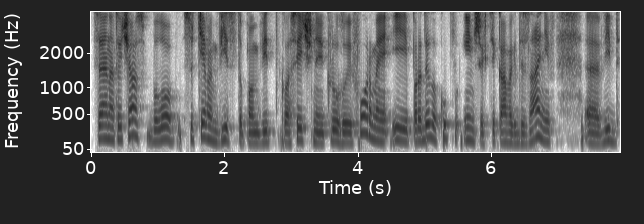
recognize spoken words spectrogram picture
Це на той час було суттєвим відступом від класичної круглої форми і породило купу інших цікавих дизайнів е, від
